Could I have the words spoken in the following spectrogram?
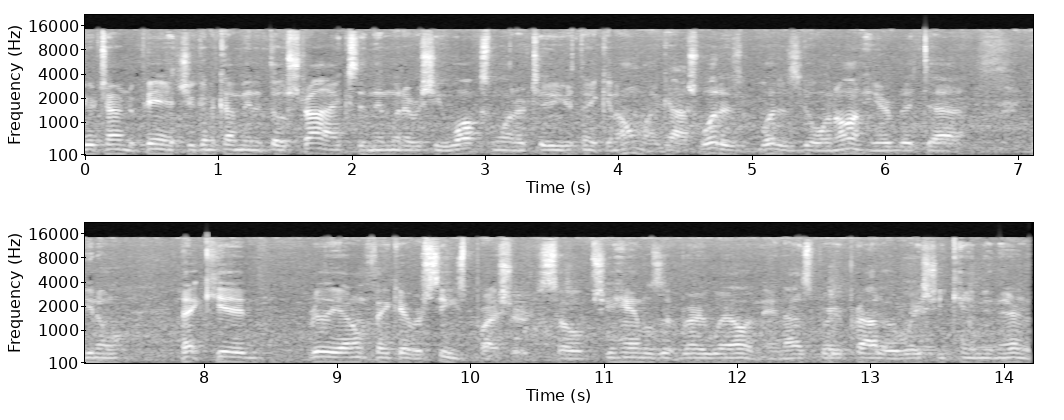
your turn to pitch. You're going to come in at those strikes, and then whenever she walks one or two, you're thinking, oh my gosh, what is what is going on here? But uh, you know, that kid really, I don't think ever sees pressure. So she handles it very well, and, and, I was very proud of the way she came in there, and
